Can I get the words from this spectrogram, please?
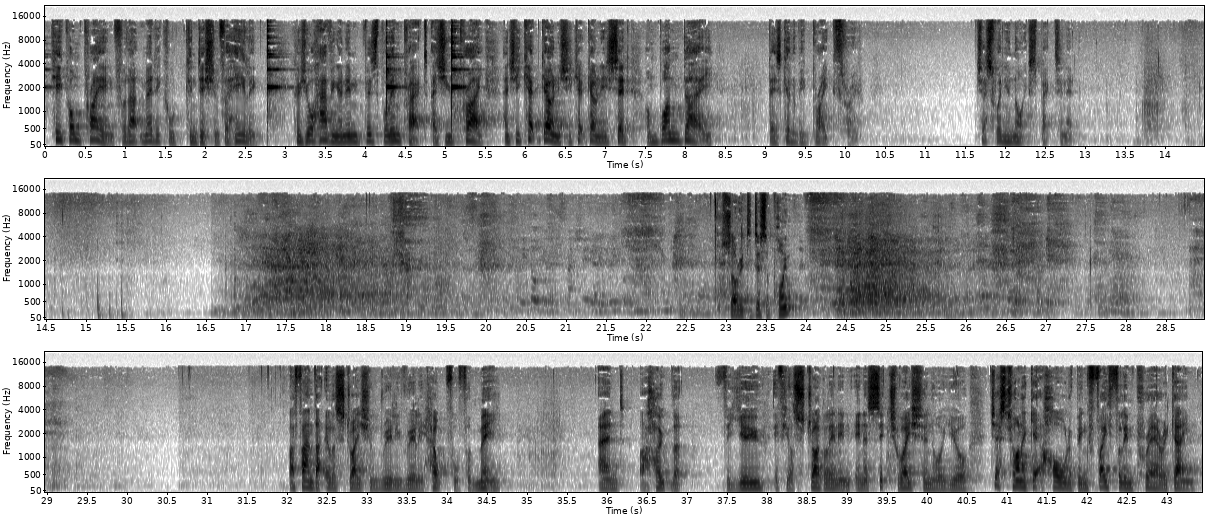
Keep on praying for that medical condition for healing because you're having an invisible impact as you pray. And she kept going and she kept going. And he said, and one day there's going to be breakthrough just when you're not expecting it. Sorry to disappoint. I found that illustration really, really helpful for me. And I hope that for you, if you're struggling in, in a situation or you're just trying to get hold of being faithful in prayer again,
